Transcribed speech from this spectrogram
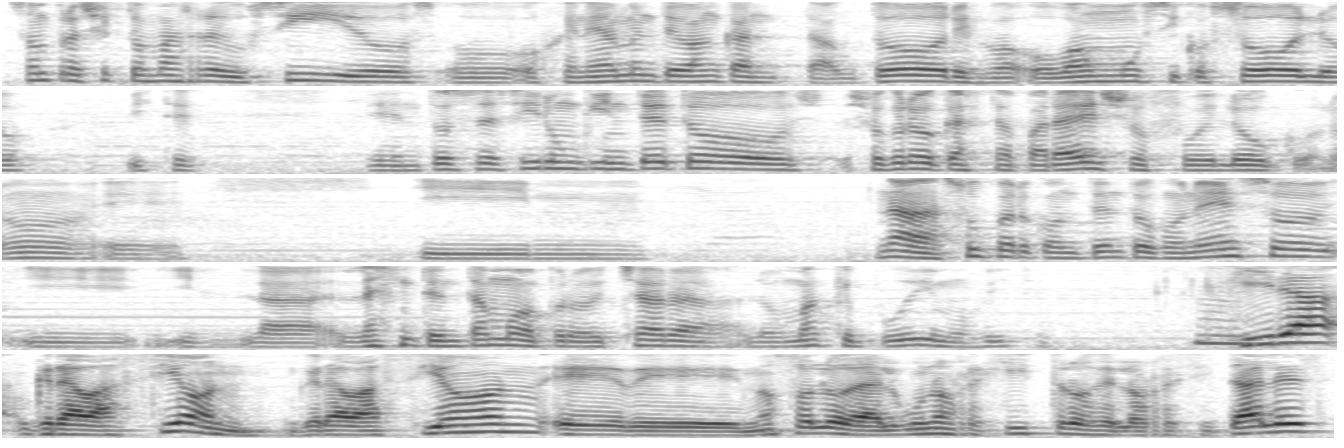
son proyectos más reducidos o, generalmente van cantautores o, va un músico solo, ¿viste? Entonces ir un quinteto yo creo que hasta para ellos fue loco, ¿no? Eh, y mm, nada, súper contento con eso y, la, la, intentamos aprovechar a lo más que pudimos, ¿viste? Mm. Gira grabación, grabación eh, de no solo de algunos registros de los recitales,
